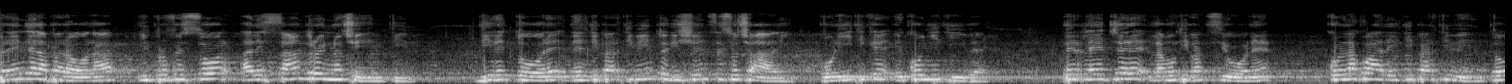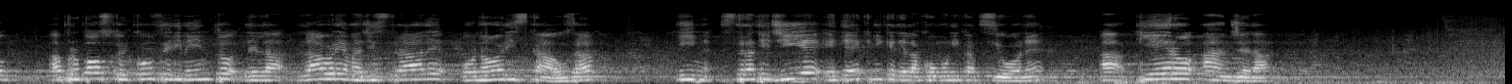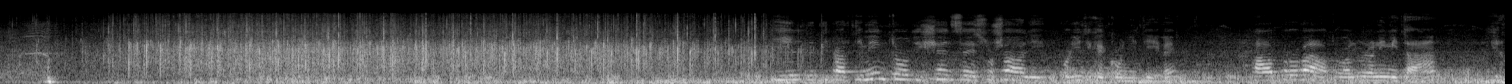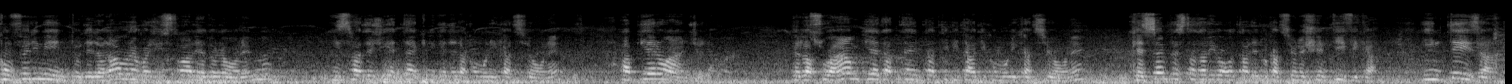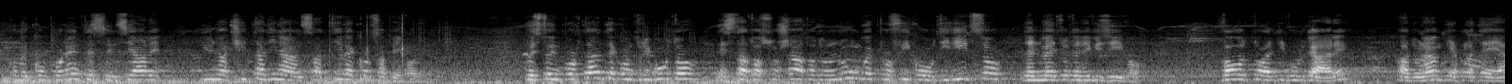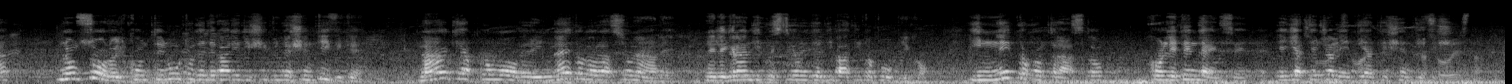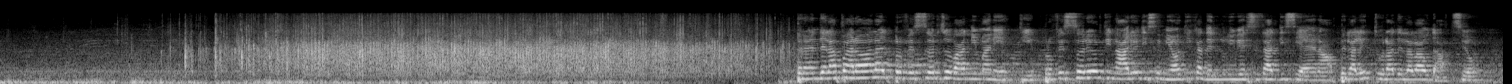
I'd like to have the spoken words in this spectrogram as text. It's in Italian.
Prende la parola il professor Alessandro Innocenti, direttore del Dipartimento di Scienze Sociali, Politiche e Cognitive, per leggere la motivazione con la quale il Dipartimento ha proposto il conferimento della laurea magistrale honoris causa in strategie e tecniche della comunicazione a Piero Angela, il Dipartimento di Scienze Sociali, Politiche e Cognitive ha approvato all'unanimità il conferimento della laurea magistrale ad honorem in strategie tecniche della comunicazione a Piero Angela per la sua ampia ed attenta attività di comunicazione che è sempre stata rivolta all'educazione scientifica, intesa come componente essenziale di una cittadinanza attiva e consapevole. Questo importante contributo è stato associato ad un lungo e proficuo utilizzo del mezzo televisivo, volto a divulgare ad un'ampia platea non solo il contenuto delle varie discipline scientifiche, ma anche a promuovere il metodo razionale nelle grandi questioni del dibattito pubblico, in netto contrasto con le tendenze e gli atteggiamenti antiscientifici. Prende la parola il professor Giovanni Manetti, professore ordinario di semiotica dell'Università di Siena, per la lettura della Laudatio.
